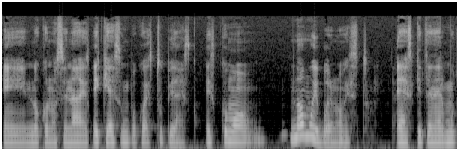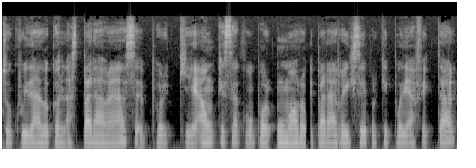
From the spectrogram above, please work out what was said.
eh, no conoce nada y que es un poco estúpida. Es, es como no muy bueno esto. Es que tener mucho cuidado con las palabras eh, porque aunque sea como por humor para reírse, porque puede afectar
